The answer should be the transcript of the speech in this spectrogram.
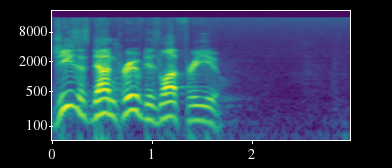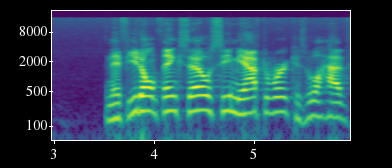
Jesus done proved his love for you. And if you don't think so, see me afterward because we'll have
